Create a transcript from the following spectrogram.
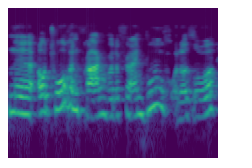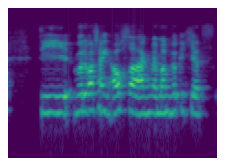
eine Autorin fragen würde für ein Buch oder so, die würde wahrscheinlich auch sagen, wenn man wirklich jetzt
